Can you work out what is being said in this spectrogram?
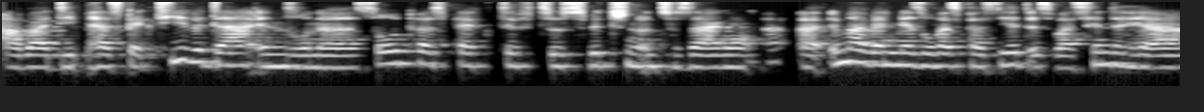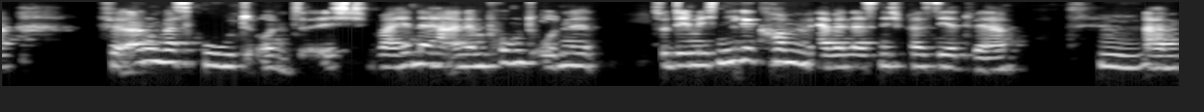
Aber die Perspektive da in so eine Soul Perspective zu switchen und zu sagen, äh, immer wenn mir sowas passiert ist, war es hinterher für irgendwas gut und ich war hinterher an einem Punkt, ohne, zu dem ich nie gekommen wäre, wenn das nicht passiert wäre. Hm. Ähm,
